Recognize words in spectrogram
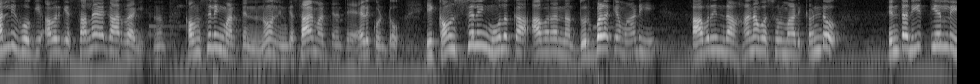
ಅಲ್ಲಿ ಹೋಗಿ ಅವರಿಗೆ ಸಲಹೆಗಾರರಾಗಿ ಕೌನ್ಸಿಲಿಂಗ್ ಮಾಡ್ತೇನೆ ನಾನು, ನಿನಗೆ ಸಹಾಯ ಮಾಡ್ತೇನೆ ಅಂತ ಹೇಳಿಕೊಂಡು, ಈ ಕೌನ್ಸಿಲಿಂಗ್ ಮೂಲಕ ಅವರನ್ನು ದುರ್ಬಳಕೆ ಮಾಡಿ, ಅವರಿಂದ ಹಣ ವಸೂಲು ಮಾಡಿಕೊಂಡು, ಇಂಥ ರೀತಿಯಲ್ಲಿ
